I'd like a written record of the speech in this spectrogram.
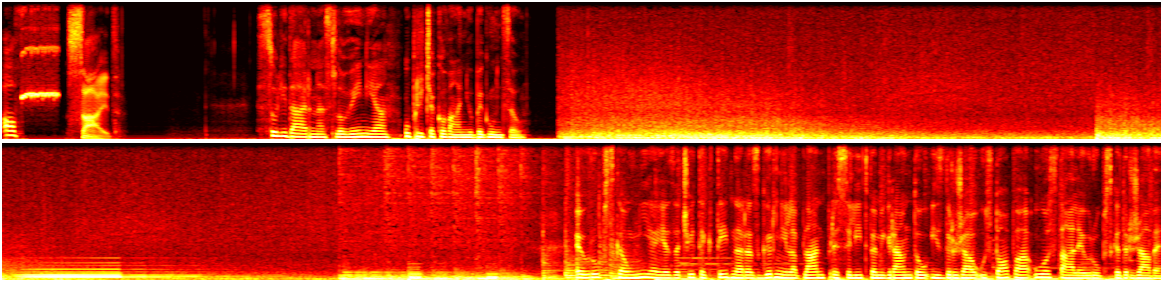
Offside. Solidarna Slovenija v pričakovanju beguncev. Evropska unija je začetek tedna razgrnila plan preselitve migrantov iz držav vstopa v ostale evropske države.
